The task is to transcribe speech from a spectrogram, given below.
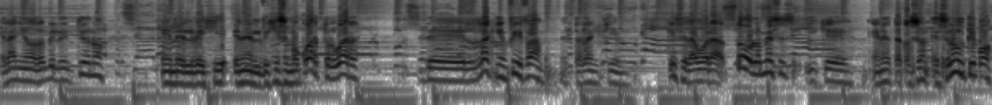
el año 2021 en el, en el vigésimo cuarto lugar del ranking FIFA, este ranking que se elabora todos los meses y que en esta ocasión es el último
